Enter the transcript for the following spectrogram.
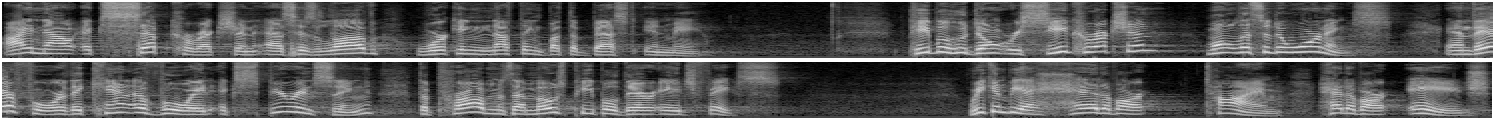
I now accept correction as His love working nothing but the best in me. People who don't receive correction won't listen to warnings, and therefore they can't avoid experiencing the problems that most people their age face. We can be ahead of our time, ahead of our age,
